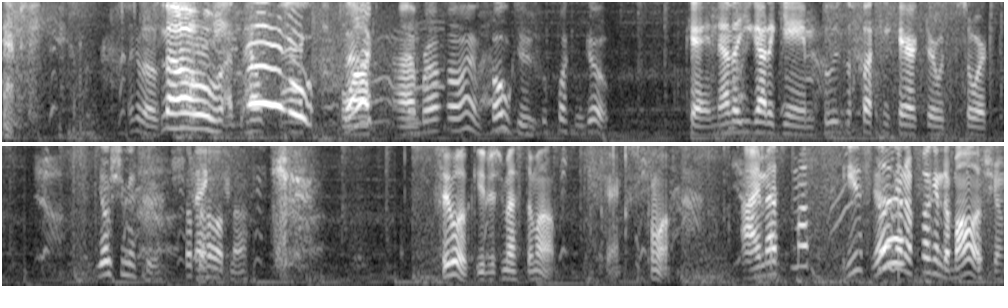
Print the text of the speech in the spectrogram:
MC. Look at those. No! Woo! Block. Back, Um, bro. I am focused. Let's fucking go. Okay, now that you got a game, who's the fucking character with the sword? Yoshimitsu, shut the hell up now. See, look, you just messed him up. Okay, Come on. I messed him up. He's still Yeah. gonna fucking demolish him.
